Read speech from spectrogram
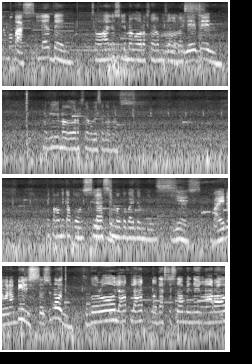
lumabas? 11. So, halos limang oras na kami sa Oh, labas. 11. Maglilimang oras na kami sa labas. Hindi pa kami tapos. Last yung magbabayad ng bills. Yes. Bayad naman ang bills. Susunod. Siguro lahat-lahat na gastos namin ngayong araw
